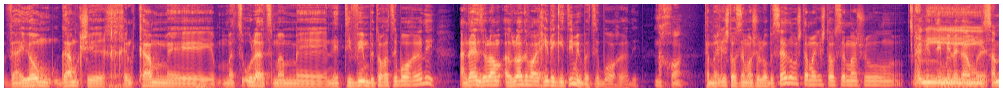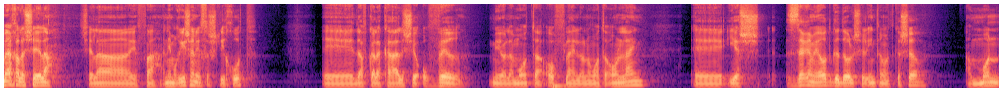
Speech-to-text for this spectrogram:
והיום גם כשחלקם אה, מצאו לעצמם אה, נתיבים בתוך הציבור החרדי, עדיין זה לא, זה לא הדבר הכי לגיטימי בציבור החרדי. נכון. אתה מרגיש שאתה עושה משהו לא בסדר, או שאתה מרגיש שאתה עושה משהו לגיטימי לגמרי? אני שמח על השאלה, שאלה יפה. אני מרגיש שאני עושה שליחות, אה, דווקא לקהל שעובר מעולמות האופליין לעולמות האונליין. אה, יש זרם מאוד גדול של אינטרנט כשר, המון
